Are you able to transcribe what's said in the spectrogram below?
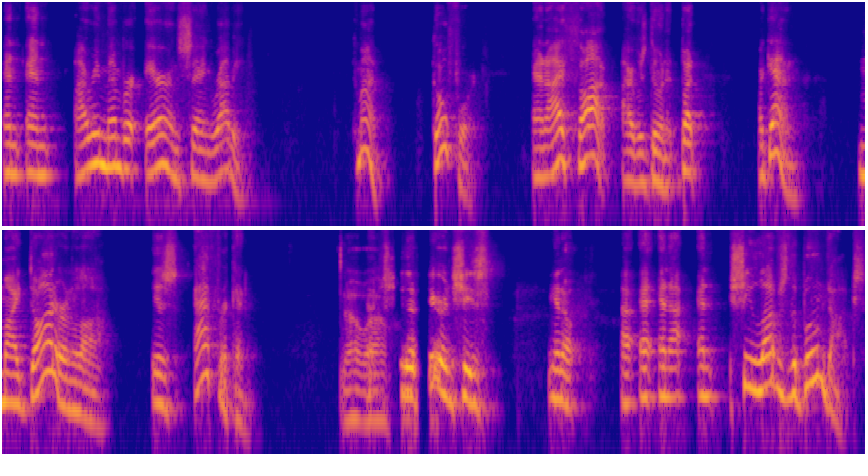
And and I remember Aaron saying, Robbie, come on, go for it. And I thought I was doing it. But again, my daughter-in-law is African. Oh wow. She lives here and she's, you know, uh, and I and she loves the boondocks.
